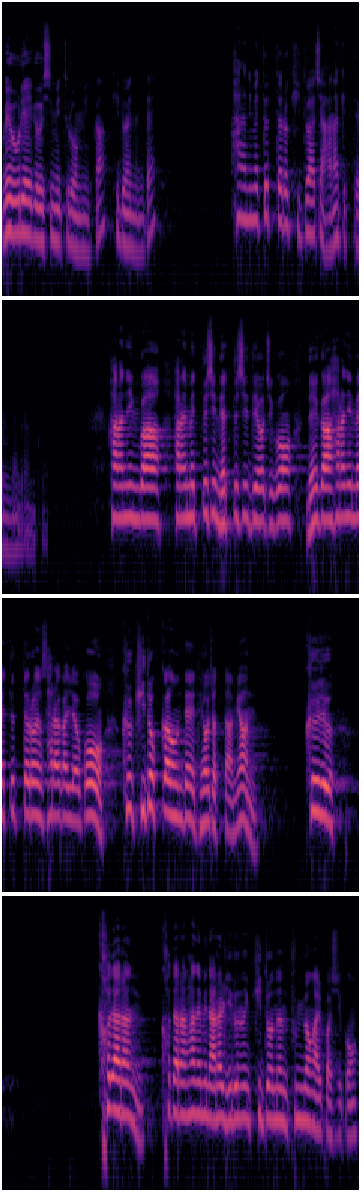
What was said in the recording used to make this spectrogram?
왜 우리에게 의심이 들어옵니까? 기도했는데 하나님의 뜻대로 기도하지 않았기 때문에 그런 거예요. 하나님과 하나님의 뜻이 내 뜻이 되어지고 내가 하나님의 뜻대로 살아가려고 그 기도 가운데 되어졌다면 그 커다란 커다란 하나님이 나를 이루는 기도는 분명할 것이고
